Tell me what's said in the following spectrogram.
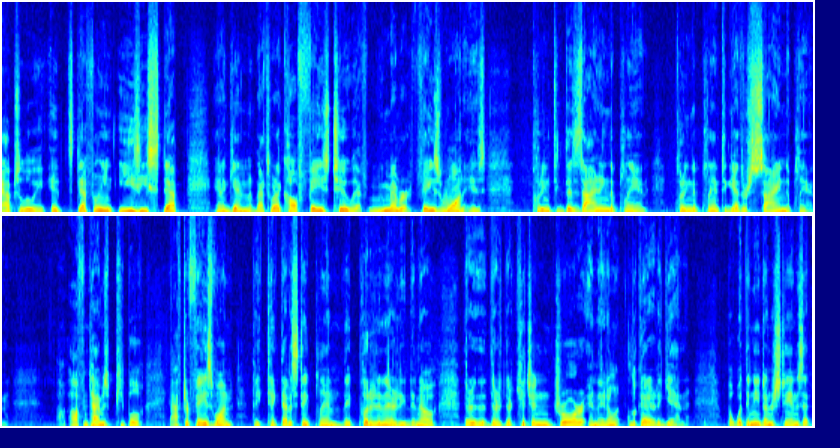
Absolutely. It's definitely an easy step. And again, that's what I call phase two. Remember, phase one is putting to designing the plan, putting the plan together, signing the plan. Oftentimes, people after phase one, they take that estate plan, they put it in their you know their, their their kitchen drawer, and they don't look at it again. But what they need to understand is that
